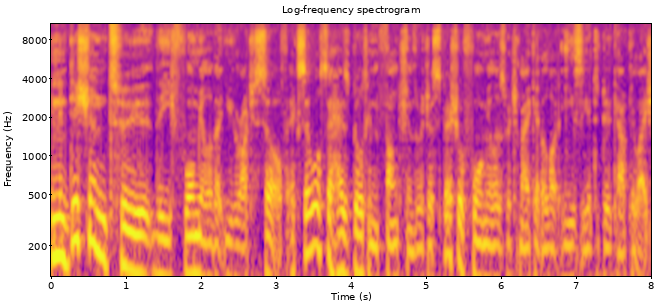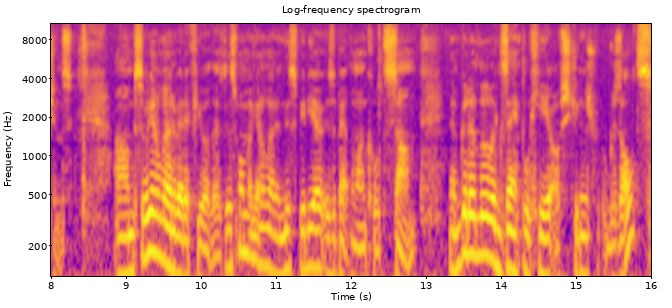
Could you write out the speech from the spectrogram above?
In addition to the formula that you write yourself, Excel also has built-in functions which are special formulas which make it a lot easier to do calculations. Um, so we're going to learn about a few of those. This one we're going to learn in this video is about the one called sum. Now I've got a little example here of students' results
